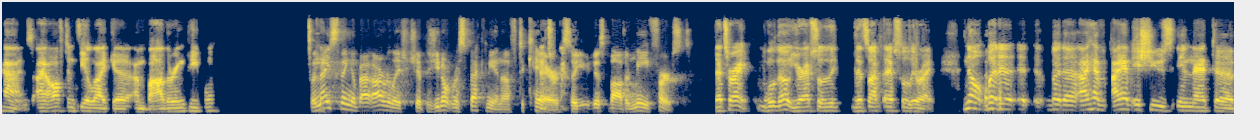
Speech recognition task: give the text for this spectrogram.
times. I often feel like uh, I'm bothering people. The nice thing about our relationship is you don't respect me enough to care, right. so you just bother me first. That's right. Well, no, you're absolutely that's absolutely right. No, but uh, uh, but uh, I have I have issues in that uh,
